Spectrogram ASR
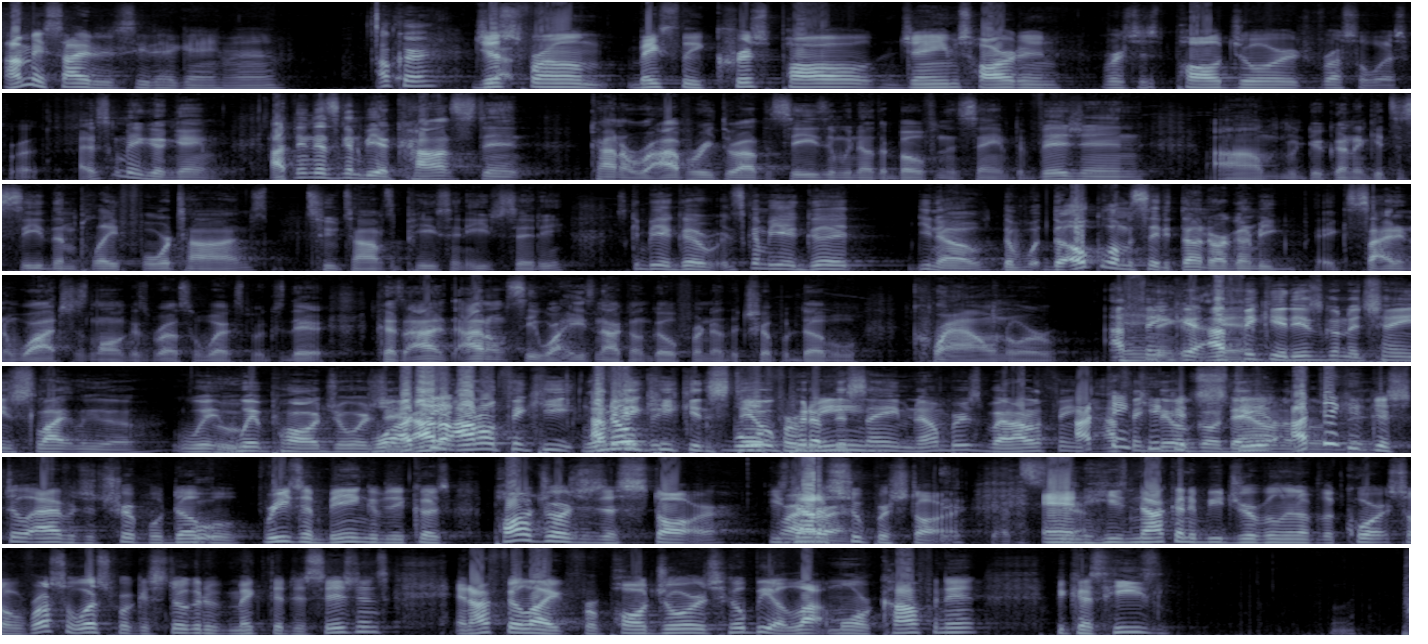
I'm excited to see that game, man. okay. Just from basically Chris Paul, James Harden versus Paul George, Russell Westbrook. It's gonna be a good game. I think there's gonna be a constant kind of rivalry throughout the season. We know they're both in the same division. Um, you're gonna get to see them play four times, two times apiece in each city. It's gonna be a good. It's gonna be a good. You know, the, the Oklahoma City Thunder are gonna be exciting to watch as long as Russell Westbrook's there, because I, I don't see why he's not gonna go for another triple double crown or. I think I think it is going to change slightly though with, Who? with Paul George. Well, there. I I, don't, think- I don't think he. well, I no, think he can still for put up the same numbers, but I don't think. I think, he they'll go still. down. a I think he little could still average a triple double. Reason being is because Paul George is a star. He's Right, not right. a superstar, That's- and yeah. he's not going to be dribbling up the court. So Russell Westbrook is still going to make the decisions. And I feel like for Paul George, he'll be a lot more confident because he's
